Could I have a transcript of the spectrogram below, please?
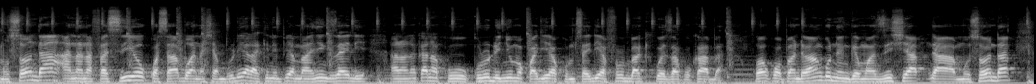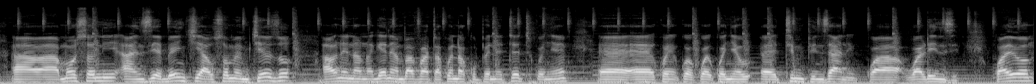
Musonda ana nafasi hiyo kwa sababu anashambulia, lakini pia mara nyingi zaidi anaonekana kurudi nyuma kwa ajili ya kumsaidia fullback kuweza kukaba. Kwa kwa upande wangu ningemwanzisha uh, Musonda uh, Morrison aanzie benchi, ausome mchezo, aone namna gani ambavyo atakwenda kupenetrate kwenye eh, eh, kwenye, kwenye, kwenye eh, timu pinzani kwa walinzi. Kwa hiyo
